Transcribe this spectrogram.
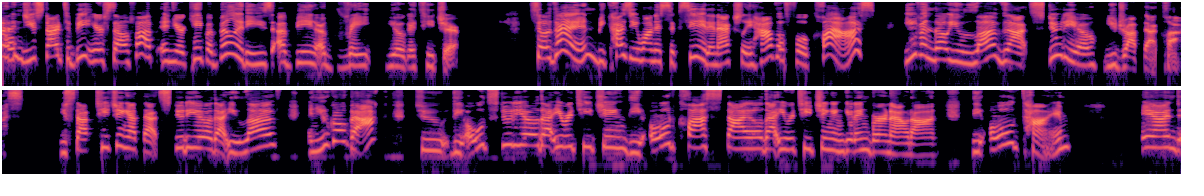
And you start to beat yourself up in your capabilities of being a great yoga teacher. So then, because you want to succeed and actually have a full class, even though you love that studio, you drop that class. You stop teaching at that studio that you love and you go back to the old studio that you were teaching, the old class style that you were teaching and getting burnout on, the old time. And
